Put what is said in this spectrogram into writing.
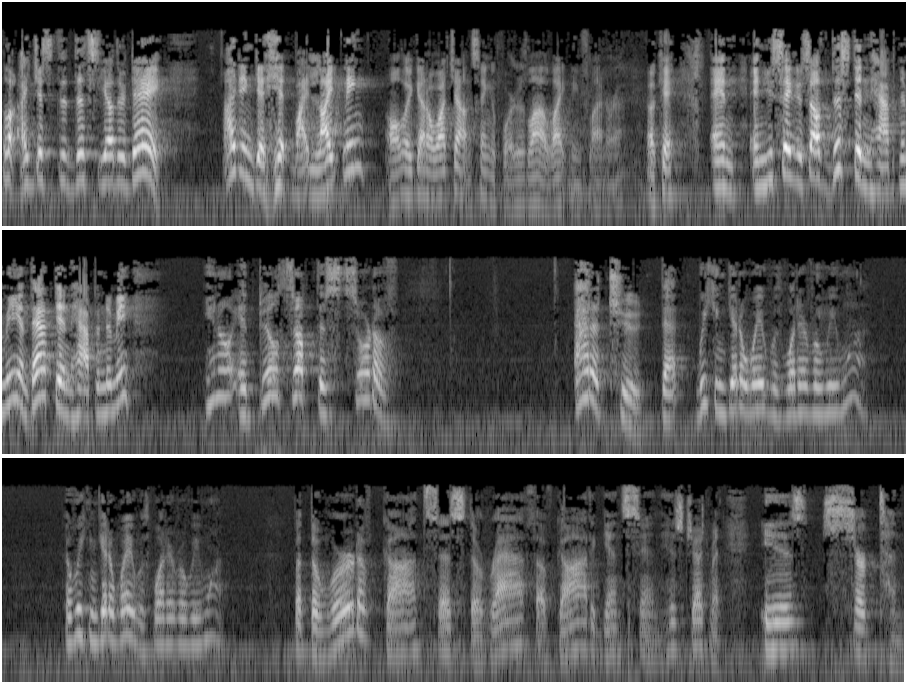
Look, I just did this the other day. I didn't get hit by lightning. Although you got to watch out in Singapore, there's a lot of lightning flying around. Okay, and and you say to yourself, "This didn't happen to me, and that didn't happen to me." You know, it builds up this sort of attitude that we can get away with whatever we want. That we can get away with whatever we want. But the Word of God says the wrath of God against sin, His judgment, is certain.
